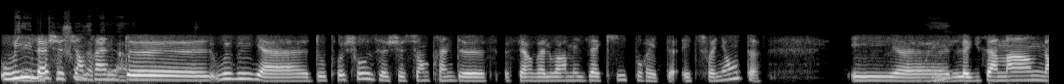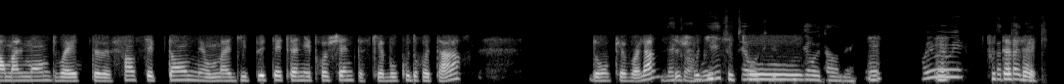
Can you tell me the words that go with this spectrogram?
Oui, là, je suis en train de. Oui, oui, il y a d'autres choses. Je suis en train de faire valoir mes acquis pour être, être soignante. Et euh, l'examen, normalement, doit être fin septembre, mais on m'a dit peut-être l'année prochaine parce qu'il y a beaucoup de retard. Donc euh, voilà, je vous dis, tout, est retardé. Mm. Oui, oui, mm. oui. Tout à fait.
